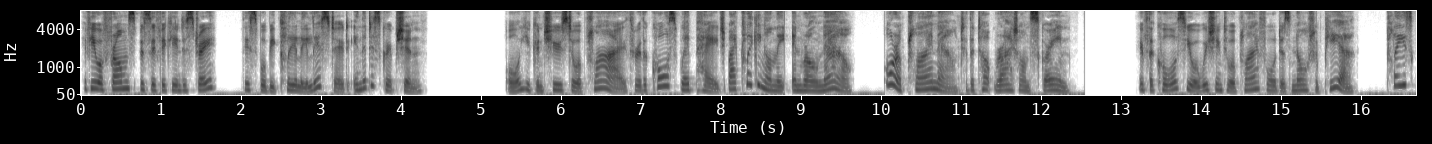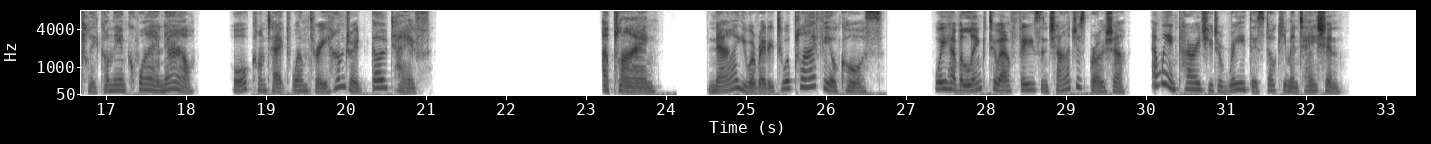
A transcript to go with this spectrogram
If you are from specific industry, this will be clearly listed in the description. Or you can choose to apply through the course web page by clicking on the Enrol Now or Apply Now to the top right on screen. If the course you are wishing to apply for does not appear, please click on the Inquire Now or contact 1300 GO TAFE. Applying. Now you are ready to apply for your course. We have a link to our fees and charges brochure and we encourage you to read this documentation.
